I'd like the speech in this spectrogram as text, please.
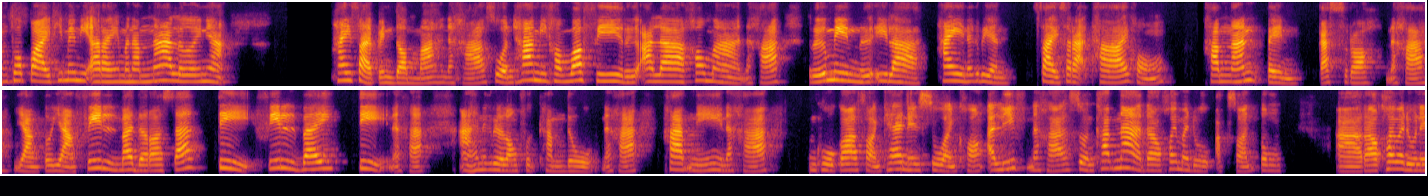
ำทั่วไปที่ไม่มีอะไรมานำหน้าเลยเนี่ยให้ใส่เป็นดอมมะนะคะ ส่วนถ้ามีคำว่าฟีหรืออาลาเข้ามานะคะ หรือมินหรืออีลาให้นักเรียนใส่สระท้ายของคำนั้นเป็น กัสรอนะคะ อย่างตัวอย่างฟิลมาดรอซะตีฟิลไบตีนะคะ อ่าให้นักเรียนลองฝึกทำดูนะคะคาบนี้นะคะคุณครูก็สอนแค่ในส่วนของอลิฟนะคะ ส่วนคาบหน้าเราค่อยมาดูอักษรตรงอ่าเราค่อยมาดูใน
